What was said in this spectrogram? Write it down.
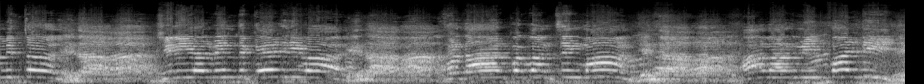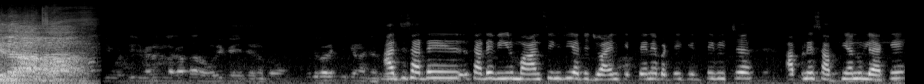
ਮਿੱਤਲ ਜਿੰਦਾਬਾਦ ਸ਼੍ਰੀ ਅਰਵਿੰਦ ਕੇਜਰੀਵਾਲ ਜਿੰਦਾਬਾਦ ਸਰਦਾਰ ਭਗਵੰਤ ਸਿੰਘ ਮਾਨ ਜਿੰਦਾਬਾਦ ਆਮ ਆਦਮੀ ਪਾਰਟੀ ਅੱਜ ਸਾਡੇ ਸਾਡੇ ਵੀਰ ਮਾਨ ਸਿੰਘ ਜੀ ਅੱਜ ਜੁਆਇਨ ਕੀਤੇ ਨੇ ਵੱਡੀ ਗਿਣਤੀ ਵਿੱਚ। ਆਪਣੇ ਸਾਥੀਆਂ ਨੂੰ ਲੈ ਕੇ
